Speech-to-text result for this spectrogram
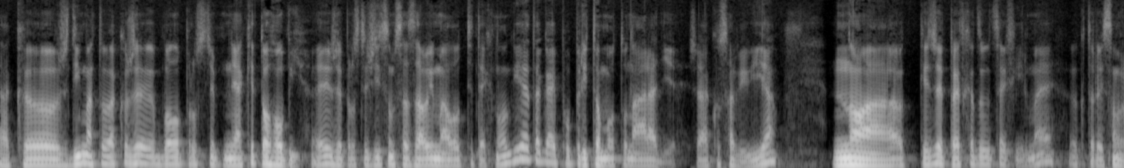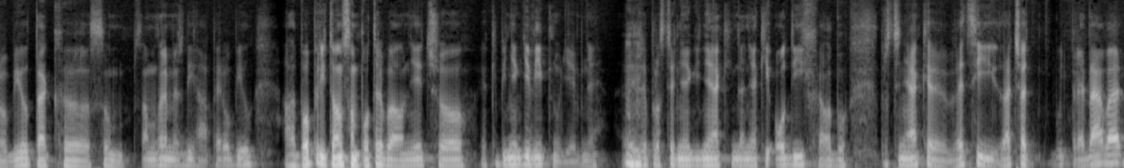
tak e, vždy ma to akože bolo proste nejaké to hobby, hej, že proste vždy som sa zaujímal o tie technológie, tak aj popri tom o to náradie, že ako sa vyvíja. No a keďže v predchádzajúcej firme, ktorej som robil, tak e, som samozrejme vždy HP robil, ale popri tom som potreboval niečo, keby niekde vypnúť jemne. Hej, že proste nejaký, nejaký, na nejaký oddych alebo proste nejaké veci začať buď predávať,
